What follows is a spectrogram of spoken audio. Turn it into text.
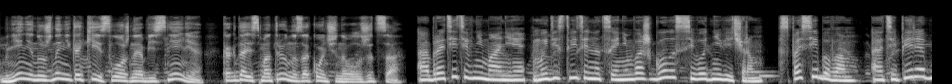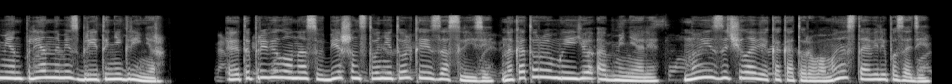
Мне не нужны никакие сложные объяснения, когда я смотрю на законченного лжеца. Обратите внимание, мы действительно ценим ваш голос сегодня вечером. Спасибо вам. А теперь обмен пленными с Британи Гринер. Это привело нас в бешенство не только из-за слизи, на которую мы ее обменяли, но и из-за человека, которого мы оставили позади.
